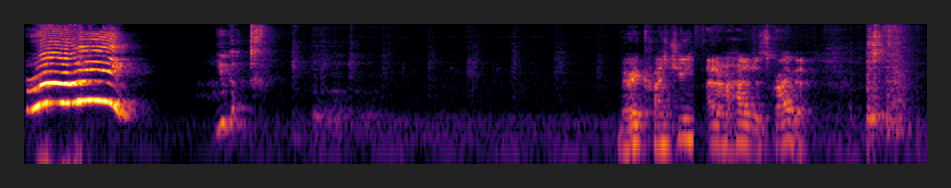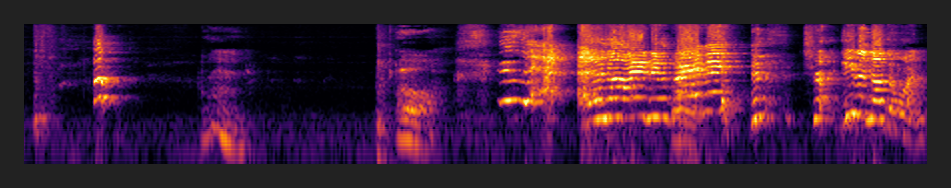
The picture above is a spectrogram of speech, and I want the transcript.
Woo-wee! you go. Very crunchy. I don't know how to describe it. Mm. Oh, I don't know how to describe it. Try, eat another one.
